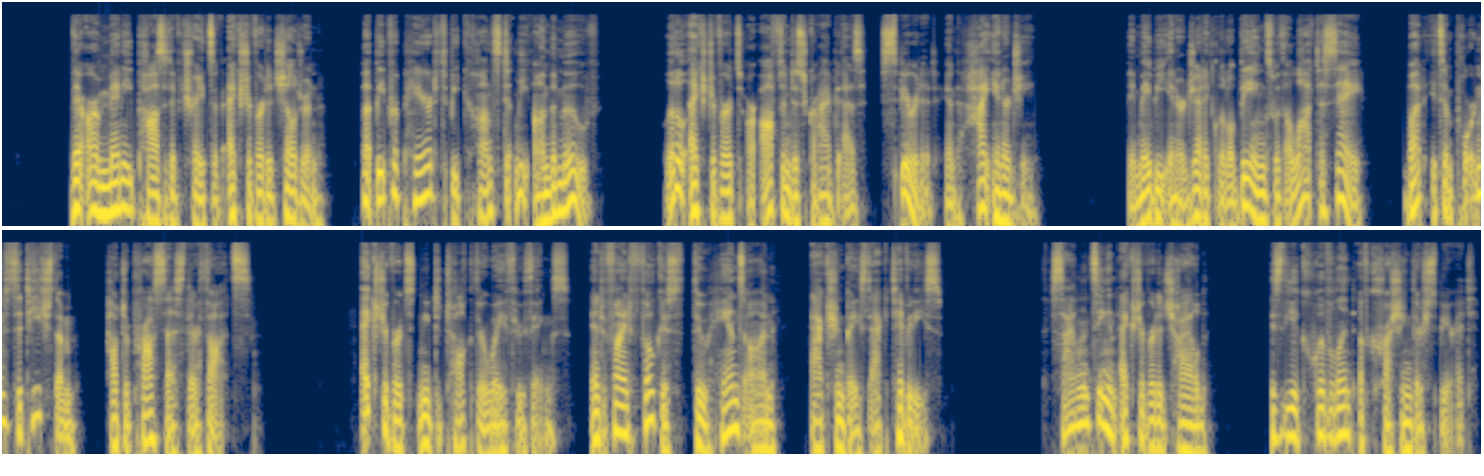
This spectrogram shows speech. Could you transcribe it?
There are many positive traits of extroverted children, but be prepared to be constantly on the move. Little extroverts are often described as spirited and high energy. They may be energetic little beings with a lot to say, but it's important to teach them how to process their thoughts. Extroverts need to talk their way through things and find focus through hands on, action based activities. Silencing an extroverted child is the equivalent of crushing their spirit.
